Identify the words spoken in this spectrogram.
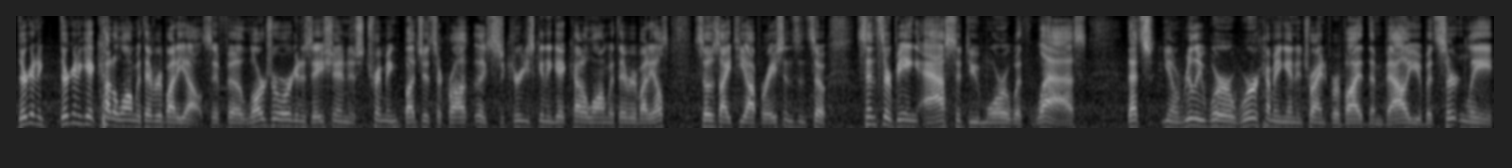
they're going to they're going to get cut along with everybody else. If a larger organization is trimming budgets across, like security's going to get cut along with everybody else. So is IT operations, and so since they're being asked to do more with less, that's you know really where we're coming in and trying to provide them value. But certainly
